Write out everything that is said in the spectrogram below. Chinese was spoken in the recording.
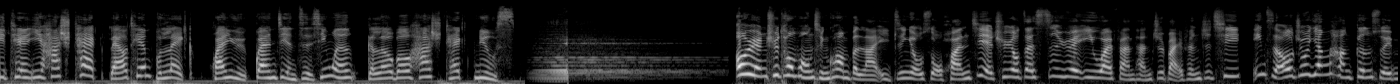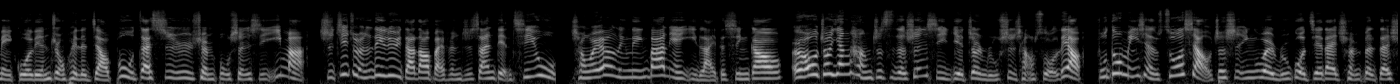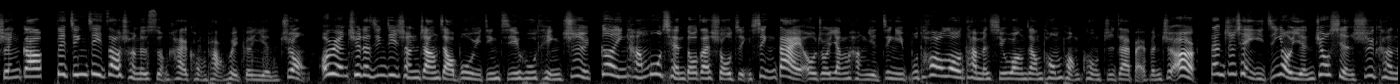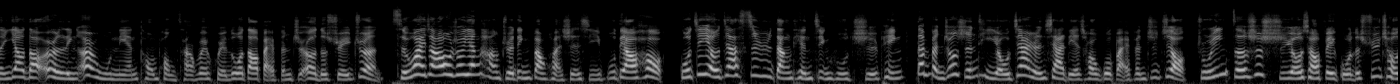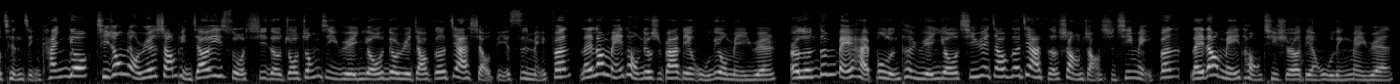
一天一 hashtag 聊天不累，寰宇关键字新闻 global hashtag news。欧元区通膨情况本来已经有所缓解，却又在四月意外反弹至百分之七，因此欧洲央行跟随美国联准会的脚步，在四日宣布升息一码，使基准利率达到百分之三点七五，成为二零零八年以来的新高。而欧洲央行这次的升息也正如市场所料，幅度明显缩小，这是因为如果借贷成本再升高，对经济造成的损害恐怕会更严重。欧元区的经济成长脚步已经几乎停滞，各银行目前都在收紧信贷，欧洲央行也进一步透。露，他们希望将通膨控制在百分之二，但之前已经有研究显示，可能要到二零二五年通膨才会回落到百分之二的水准。此外，在欧洲央行决定放缓升息步调后，国际油价四日当天近乎持平，但本周整体油价仍下跌超过百分之九，主因则是石油消费国的需求前景堪忧。其中，纽约商品交易所西德州中级原油六月交割价小跌四美分，来到每桶六十八点五六美元，而伦敦北海布伦特原油七月交割价则上涨十七。美分来到每桶七十二点五零美元。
